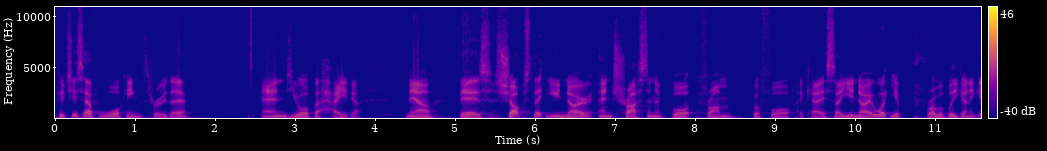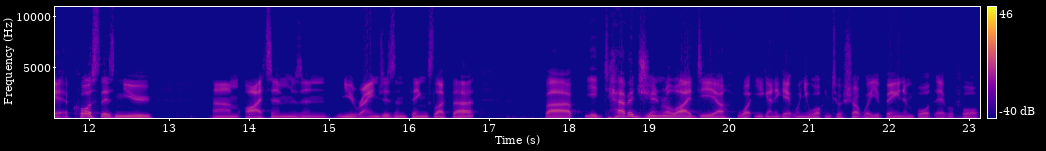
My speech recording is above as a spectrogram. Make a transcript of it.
picture yourself walking through there, and your behavior. Now, there's shops that you know and trust and have bought from before. Okay, so you know what you're probably going to get. Of course, there's new um, items and new ranges and things like that, but you have a general idea what you're going to get when you walk into a shop where you've been and bought there before.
